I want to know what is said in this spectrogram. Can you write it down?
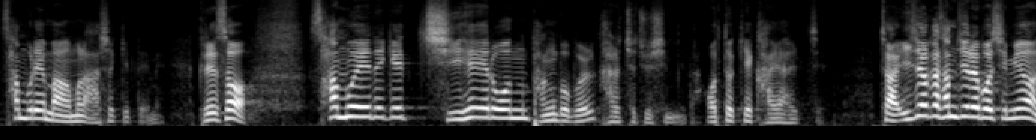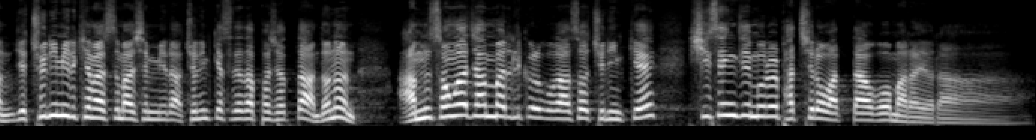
사무엘의 마음을 아셨기 때문에. 그래서 사무엘에게 지혜로운 방법을 가르쳐 주십니다. 어떻게 가야 할지. 자, 2절과 3절에 보시면 이제 주님이 이렇게 말씀하십니다. 주님께서 대답하셨다. 너는 암송아지 한 마리를 끌고 가서 주님께 희생 제물을 바치러 왔다고 말하여라.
